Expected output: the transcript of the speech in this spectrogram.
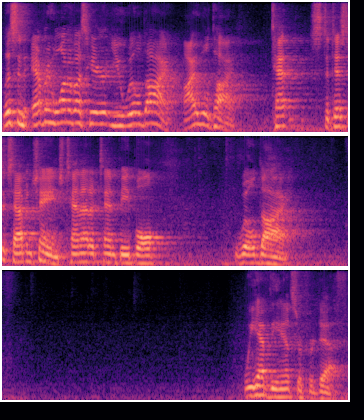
Listen, every one of us here, you will die. I will die. Ten, statistics haven't changed. 10 out of 10 people will die. We have the answer for death.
